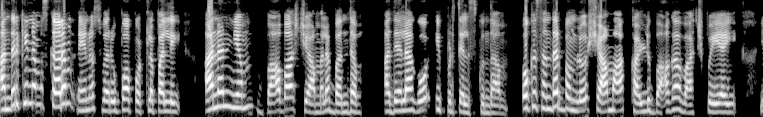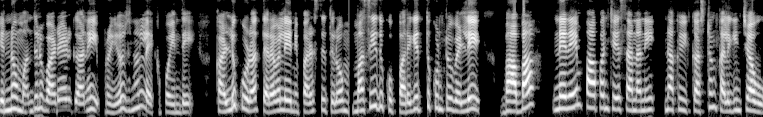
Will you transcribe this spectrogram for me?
అందరికీ నమస్కారం. నేను స్వరూప పొట్లపల్లి. అనన్యం బాబా శ్యామల బంధం. అదెలాగో ఇప్పుడు తెలుసుకుందాం. ఒక సందర్భంలో శ్యామ కళ్ళు బాగా వాచిపోయాయి. ఎన్నో మందులు వాడాడు గాని ప్రయోజనం లేకపోయింది. కళ్ళు కూడా తెరవలేని పరిస్థితిలో మసీదుకు పరిగెత్తుకుంటూ వెళ్ళి బాబా నేనేం పాపం చేశానని నాకు ఈ కష్టం కలిగించావు.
